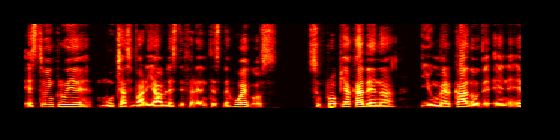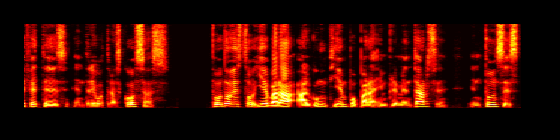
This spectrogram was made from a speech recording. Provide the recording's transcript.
Esto incluye muchas variables diferentes de juegos, su propia cadena y un mercado de NFTs, entre otras cosas. Todo esto llevará algún tiempo para implementarse, entonces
